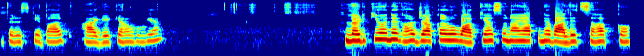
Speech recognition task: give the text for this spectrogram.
تو پھر اس کے بعد آگے کیا ہو گیا؟ لڑکیوں نے گھر جا کر وہ واقعہ سنایا اپنے والد صاحب کو۔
